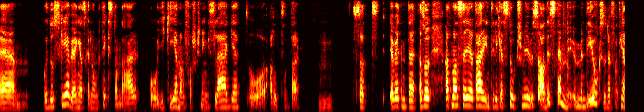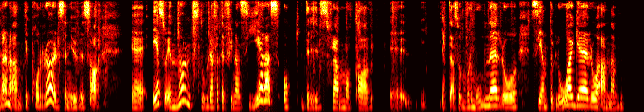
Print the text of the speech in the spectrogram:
Ehm, och då skrev jag en ganska lång text om det här och gick igenom forskningsläget och allt sånt där. Mm. Så att jag vet inte, alltså att man säger att det här är inte lika stort som i USA, det stämmer ju. Men det är också därför att hela den här antiporrrörelsen i USA eh, är så enormt stor därför att det finansieras och drivs framåt av eh, jätte, alltså mormoner och scientologer och annan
